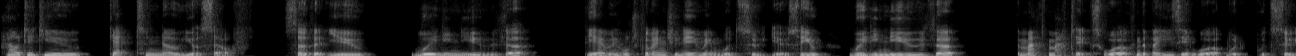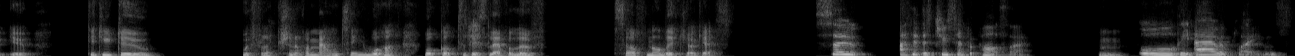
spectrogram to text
How did you get to know yourself so that you really knew that the aeronautical engineering would suit you? So you really knew that the mathematics work and the Bayesian work would, would suit you. Did you do reflection of a mountain? What what got to this level of self knowledge? I guess. So I think there's two separate parts there. Hmm. For the aeroplanes,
